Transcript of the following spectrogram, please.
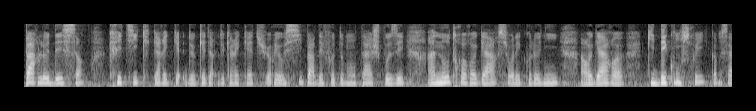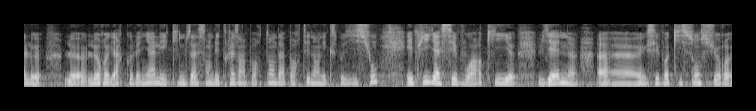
par le dessin critique de, caricature et aussi par des photomontages, poser un autre regard sur les colonies, un regard euh, qui déconstruit comme ça le, le, regard colonial et qui nous a semblé très important d'apporter dans l'exposition. Et puis il y a ces voix qui euh, viennent, euh, ces voix qui sont sur euh,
